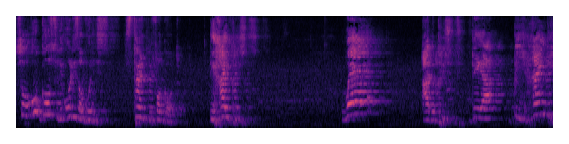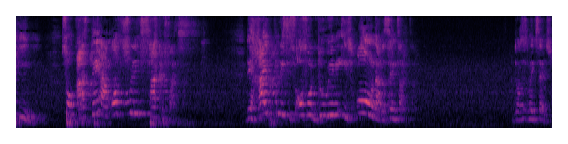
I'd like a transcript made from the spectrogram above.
so who goes to the holies of holies? Stand before God. The high priests. Where are the priests? They are behind him. So as they are offering sacrifice, the high priest is also doing his own at the same time. Does this make sense?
